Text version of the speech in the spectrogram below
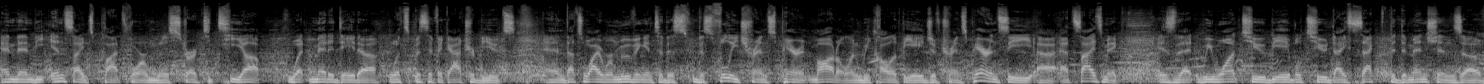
and then the insights platform will start to tee up what metadata, what specific attributes, and that's why we're moving into this this fully transparent model, and we call it the age of transparency uh, at Sizmek, is that we want to be able to dissect the dimensions of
